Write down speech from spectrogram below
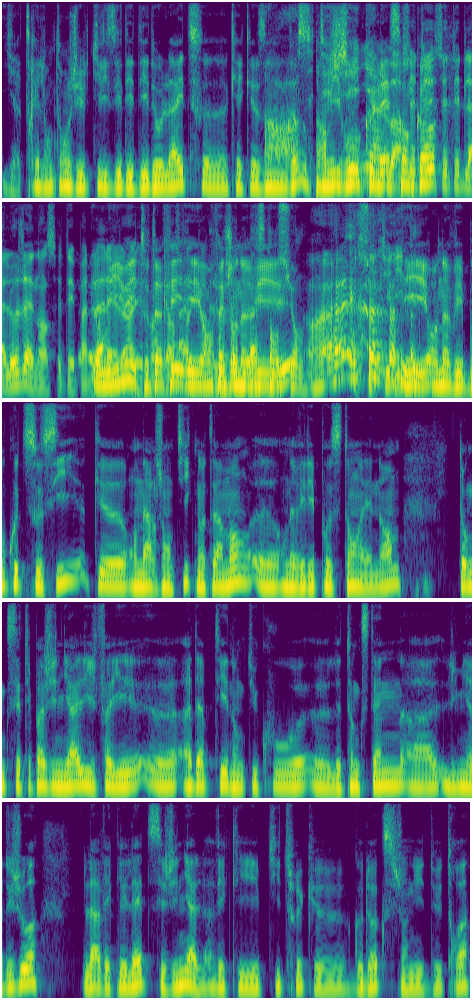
il y a très longtemps, j'ai utilisé des Dedo Lights, euh, quelques-uns Oh, c'était parmi vous connaissent Alors, encore. C'était de l'halogène, hein, c'était pas de la oui, LED, oui, tout à l'époque, fait. hein, Et en fait, on avait-. Ouais. Et on avait beaucoup de soucis que, en argentique notamment. euh, on avait des postants énormes. Donc, c'était pas génial. Il fallait euh, adapter, donc, du coup, euh, le tungstène à lumière du jour. Là, avec les LED, c'est génial. Avec les petits trucs euh, Godox, j'en ai deux, trois.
